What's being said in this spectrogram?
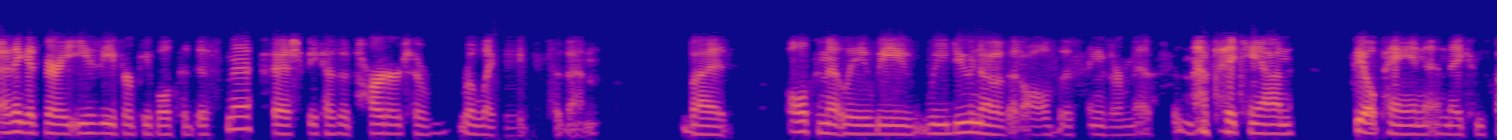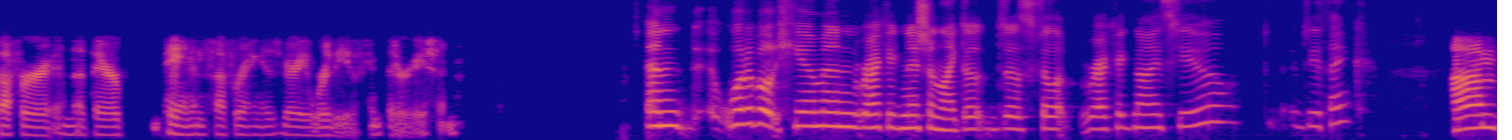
I think it's very easy for people to dismiss fish because it's harder to relate to them. But ultimately, we, we do know that all of those things are myths and that they can feel pain and they can suffer and that their pain and suffering is very worthy of consideration. And what about human recognition? Like, do, does Philip recognize you? Do you think? Um,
